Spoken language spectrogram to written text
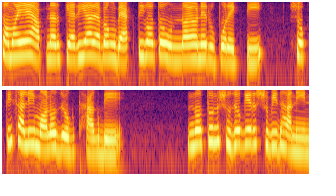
সময়ে আপনার ক্যারিয়ার এবং ব্যক্তিগত উন্নয়নের উপর একটি শক্তিশালী মনোযোগ থাকবে। নতুন সুযোগের সুবিধা নিন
